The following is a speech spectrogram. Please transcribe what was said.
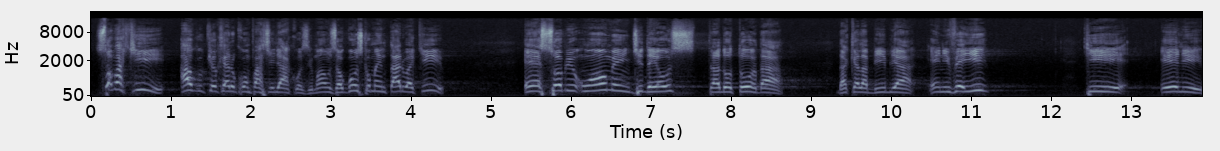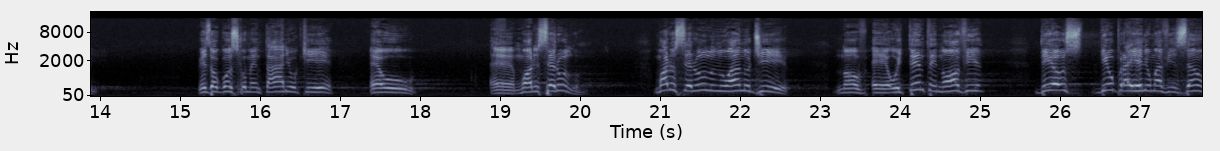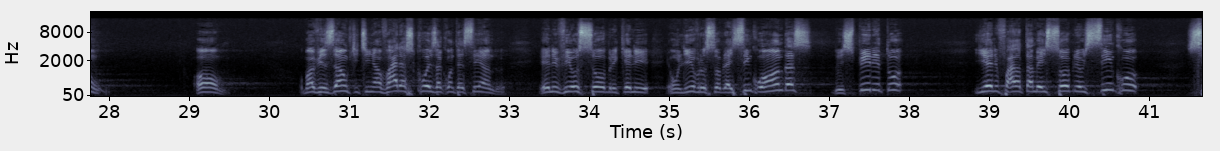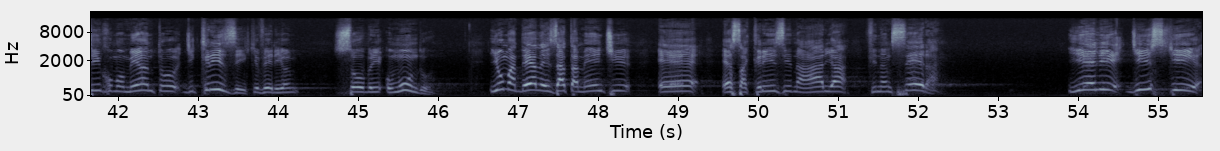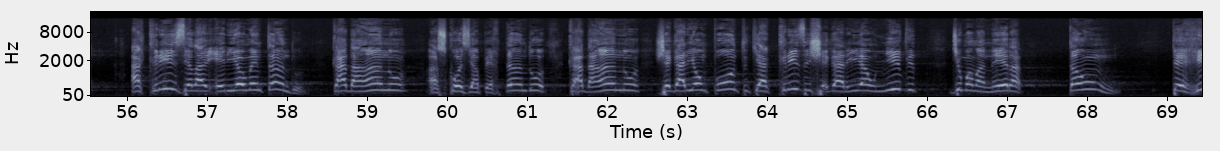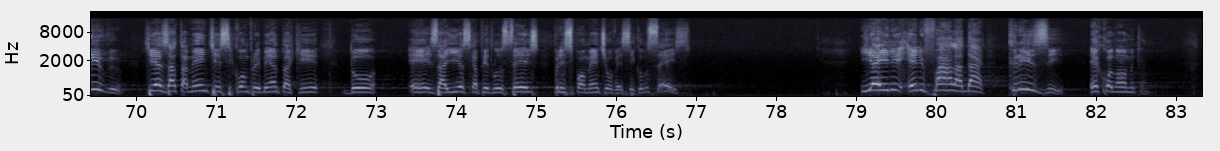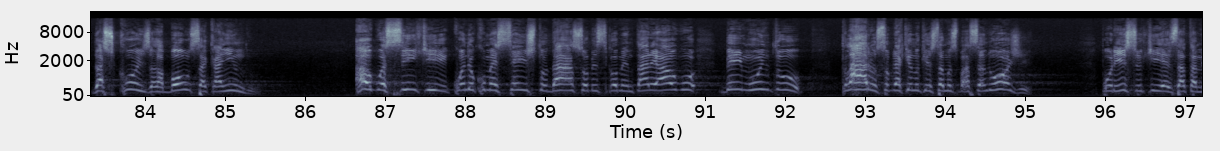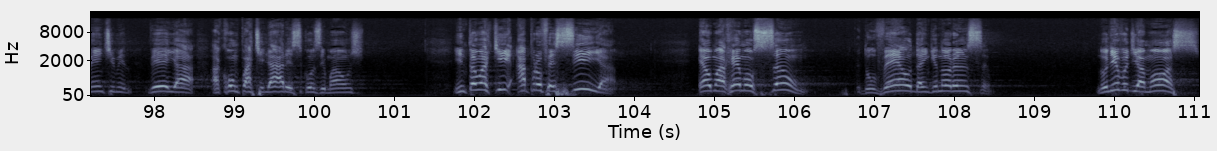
Só aqui algo que eu quero compartilhar com os irmãos, alguns comentários aqui é sobre um homem de Deus, tradutor da daquela Bíblia NVI, que ele fez alguns comentários que é o é, Cerulo. Mário Cerulo, no ano de no, é, 89, Deus deu para ele uma visão, uma visão que tinha várias coisas acontecendo. Ele viu sobre que ele um livro sobre as cinco ondas do Espírito e ele fala também sobre os cinco cinco momentos de crise que veriam sobre o mundo. E uma delas exatamente é essa crise na área financeira. E ele diz que a crise ela iria aumentando. Cada ano as coisas iam apertando, cada ano chegaria um ponto que a crise chegaria a um nível de uma maneira tão terrível que é exatamente esse cumprimento aqui do Isaías capítulo 6, principalmente o versículo 6. E aí ele, ele fala da crise econômica, das coisas, a bolsa caindo. Algo assim que, quando eu comecei a estudar sobre esse comentário, é algo bem muito claro sobre aquilo que estamos passando hoje. Por isso que exatamente me veio a, a compartilhar isso com os irmãos. Então aqui a profecia é uma remoção do véu da ignorância. No livro de Amós,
